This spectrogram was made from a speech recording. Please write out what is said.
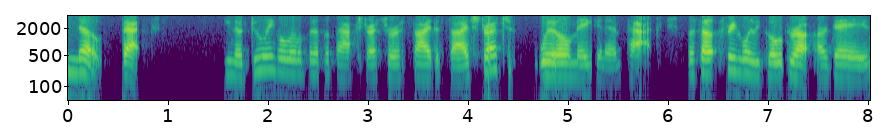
note that, you know, doing a little bit of a back stretch or a side to side stretch will make an impact. So frequently we go throughout our days,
